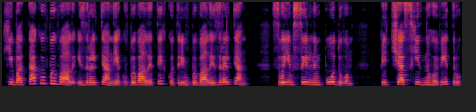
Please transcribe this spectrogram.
Хіба так вбивали ізраїльтян, як вбивали тих, котрі вбивали ізраїльтян? Своїм сильним подувом під час східного вітру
